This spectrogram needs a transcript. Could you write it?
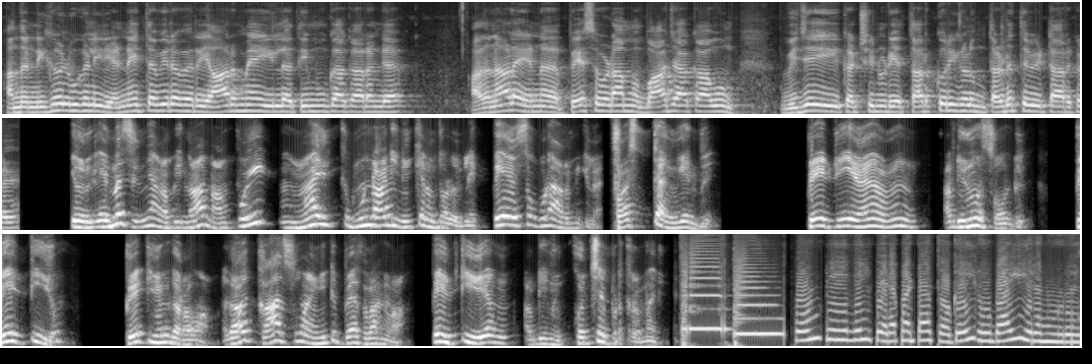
அந்த நிகழ்வுகளில் என்னை தவிர வேற யாருமே இல்லை திமுக காரங்க அதனால என்ன பேச விடாம பாஜகவும் விஜய் கட்சியினுடைய தற்கொலைகளும் தடுத்து விட்டார்கள். இவருக்கு என்ன செஞ்சாங்க அப்படின்னா நான் போய் நாய்க்கு முன்னாடி நிக்கிறேன் தோழர்களே பேச கூட ஆரம்பிக்கல. ஃபர்ஸ்ட் அங்கேருந்து. பேடிஎம் அப்படின்னு ஒரு சவுண்டு பேடிஎம் பேடிஎம் தருவான். அதாவது காசு வாங்கிட்டு பேசுறாங்களாம். பேடிஎம் அப்படின்னு கொச்சைப்படுத்துற மாதிரி. போன்பேவில் பெறப்பட்ட தொகை ரூபாய் இருநூறு.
